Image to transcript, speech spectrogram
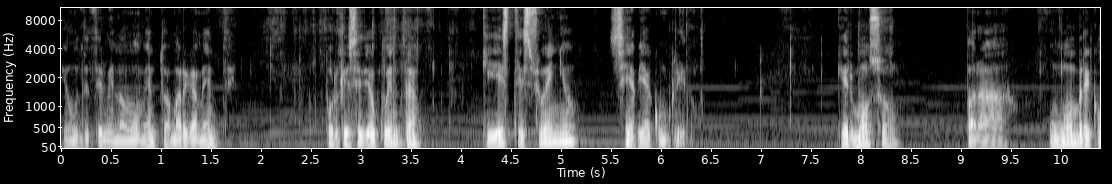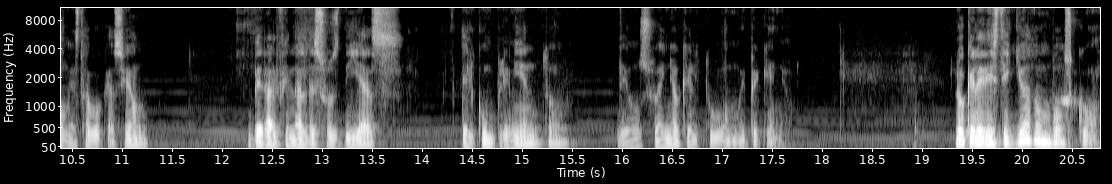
en un determinado momento amargamente, porque se dio cuenta que este sueño se había cumplido. Qué hermoso para un hombre con esta vocación ver al final de sus días el cumplimiento de un sueño que él tuvo muy pequeño. Lo que le distinguió a don Bosco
